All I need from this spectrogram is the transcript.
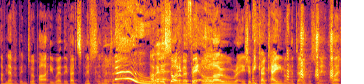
I've never been to a party where they've had spliffs on the table. No, I mean, it's sort of a bit it. low. ra- It should be cocaine on the table, shouldn't it? It's like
